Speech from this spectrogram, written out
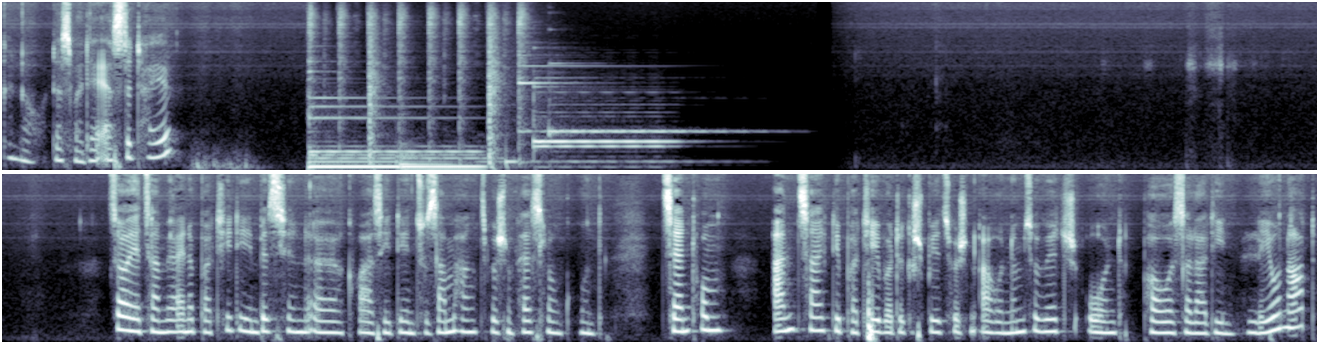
Genau, das war der erste Teil. So, jetzt haben wir eine Partie, die ein bisschen äh, quasi den Zusammenhang zwischen Fesselung und Zentrum anzeigt. Die Partie wurde gespielt zwischen Aaron Nimzowitsch und Paul Saladin Leonard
